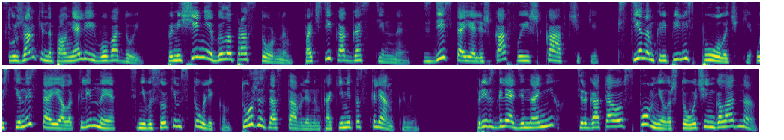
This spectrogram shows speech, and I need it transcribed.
служанки наполняли его водой. Помещение было просторным, почти как гостиная. Здесь стояли шкафы и шкафчики, к стенам крепились полочки, у стены стояла клине с невысоким столиком, тоже заставленным какими-то склянками. При взгляде на них Терготава вспомнила, что очень голодна,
